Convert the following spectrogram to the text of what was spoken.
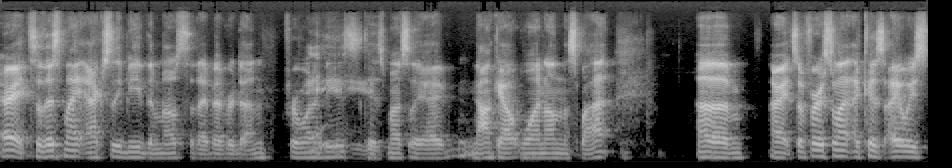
All right, so this might actually be the most that I've ever done for one of these because mostly I knock out one on the spot. Um, all right, so first one because I always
